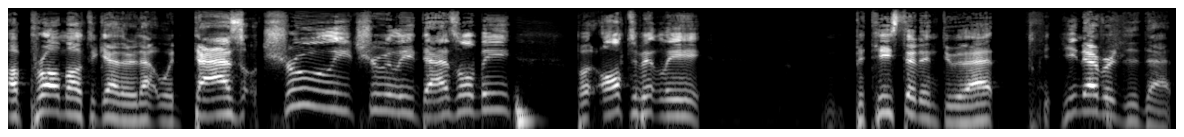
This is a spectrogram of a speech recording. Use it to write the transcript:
a promo together that would dazzle, truly, truly dazzle me. But ultimately, Batista didn't do that. He never did that,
